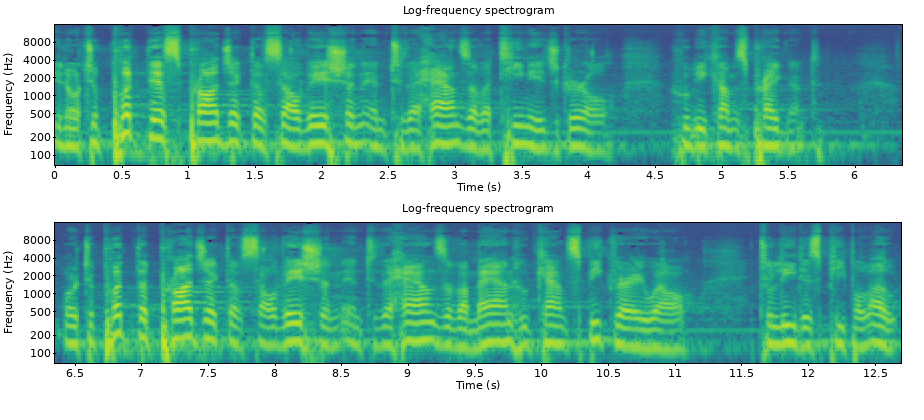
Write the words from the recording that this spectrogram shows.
You know, to put this project of salvation into the hands of a teenage girl who becomes pregnant, or to put the project of salvation into the hands of a man who can't speak very well to lead his people out,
